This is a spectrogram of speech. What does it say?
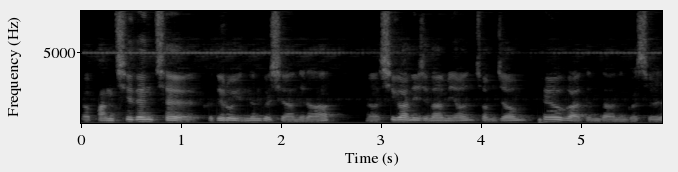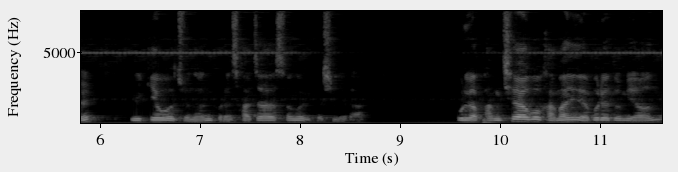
어, 방치된 채 그대로 있는 것이 아니라 어, 시간이 지나면 점점 폐허가 된다는 것을 일깨워주는 그런 사자성어일 것입니다. 우리가 방치하고 가만히 내버려두면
